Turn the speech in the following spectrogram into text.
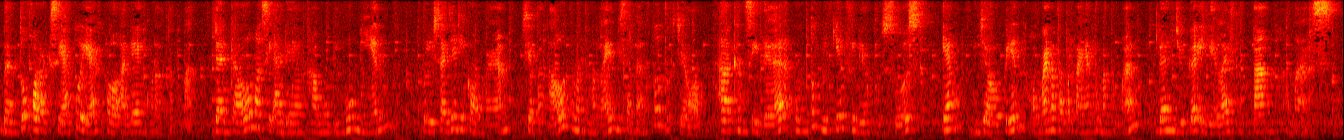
bantu koreksi aku ya kalau ada yang kurang tepat. Dan kalau masih ada yang kamu bingungin, tulis saja di komen, siapa tahu teman-teman lain bisa bantu untuk jawab. Uh, consider untuk bikin video khusus yang jawabin komen atau pertanyaan teman-teman dan juga ide live tentang emas.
